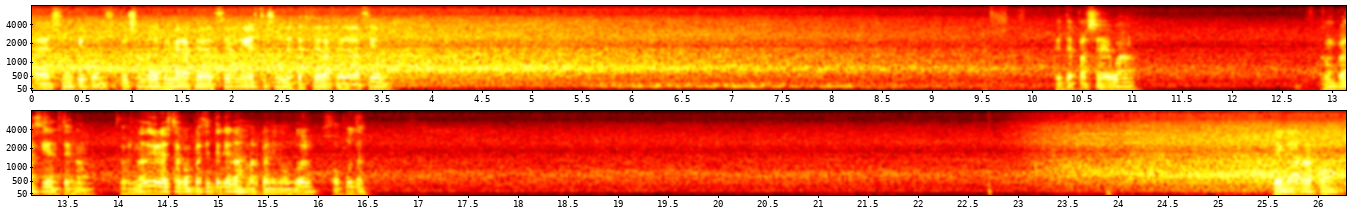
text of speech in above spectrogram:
Es un equipo, nosotros somos de primera federación y estos son de tercera federación. ¿Qué te pasa, Ewan? Complaciente, ¿no? Pues no debería estar complaciente que no has marcado ningún gol. ¡Jo puta! Venga, rojo.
